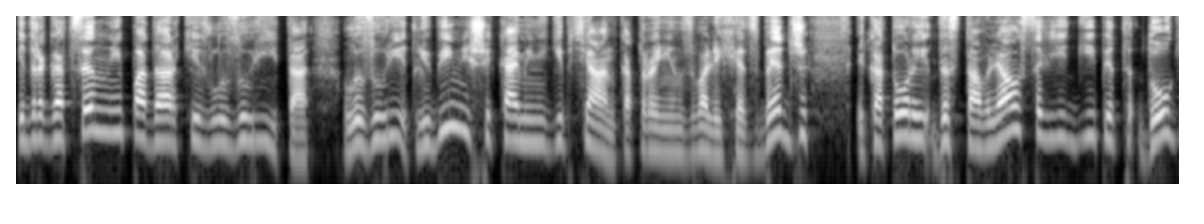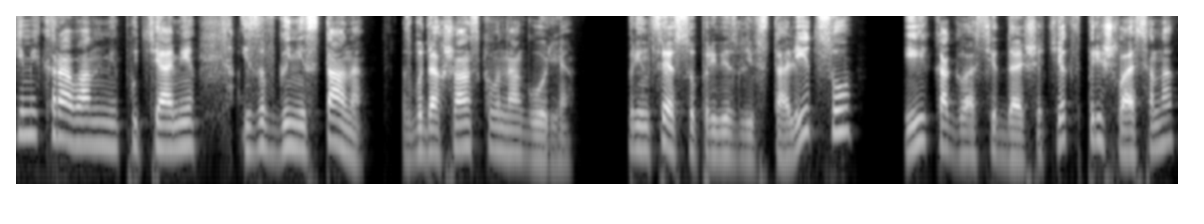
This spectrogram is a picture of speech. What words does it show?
и драгоценные подарки из лазурита. Лазурит – любимейший камень египтян, который они называли хетсбедж, и который доставлялся в Египет долгими караванными путями из Афганистана, с Бадахшанского Нагорья. Принцессу привезли в столицу – и, как гласит дальше текст, пришлась она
